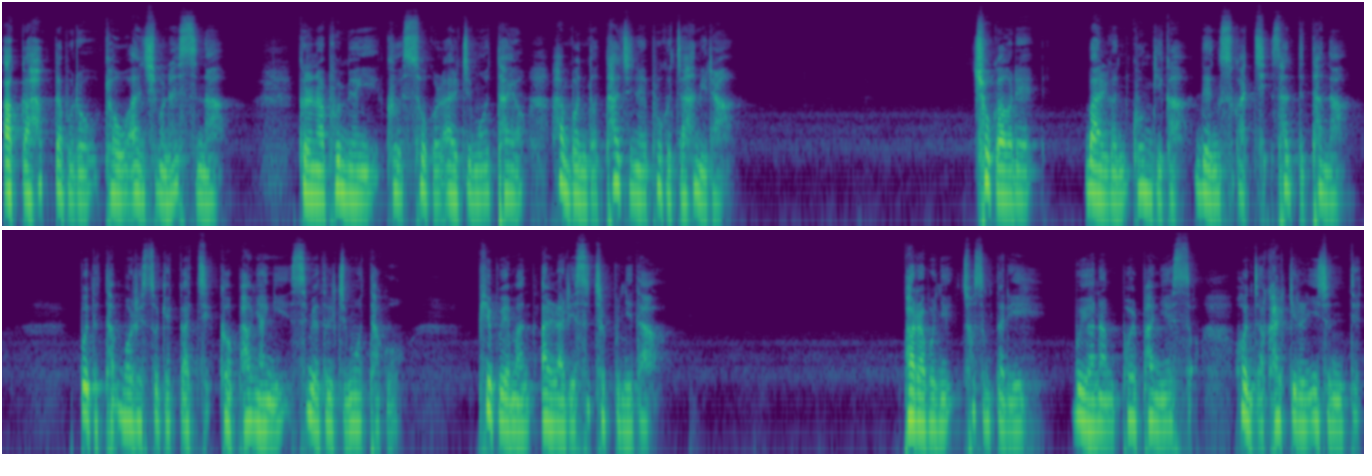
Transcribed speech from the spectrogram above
아까 학답으로 겨우 안심은 했으나 그러나 분명히 그 속을 알지 못하여 한 번 더 타진해 보고자 함이라. 초가을에 맑은 공기가 냉수같이 산뜻하나 뿌듯한 머릿속에까지 그 방향이 스며들지 못하고 피부에만 알알이 스칠 뿐이다. 바라보니 초승달이 무연한 벌판 위에서 혼자 갈 길을 잊은 듯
